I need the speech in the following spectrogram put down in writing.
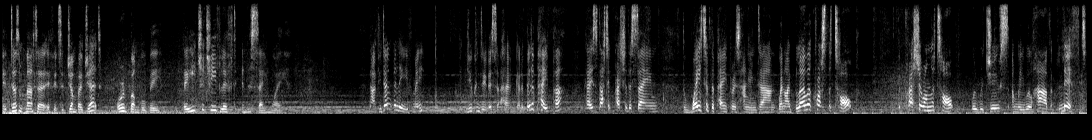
It doesn't matter if it's a jumbo jet or a bumblebee, they each achieve lift in the same way. Now, if you don't believe me, you can do this at home. Get a bit of paper, okay, static pressure the same, the weight of the paper is hanging down. When I blow across the top, the pressure on the top will reduce and we will have lift.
